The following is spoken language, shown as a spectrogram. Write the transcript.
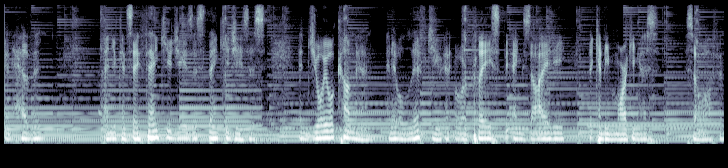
in heaven and you can say, Thank you, Jesus. Thank you, Jesus. And joy will come in and it will lift you and it will replace the anxiety that can be marking us so often.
